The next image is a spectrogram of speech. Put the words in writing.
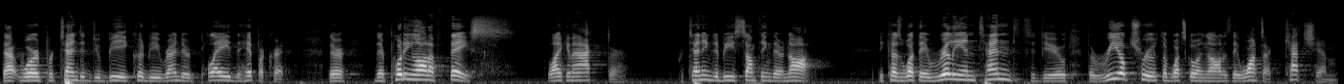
That word pretended to be could be rendered played the hypocrite. They're, they're putting on a face like an actor, pretending to be something they're not. Because what they really intend to do, the real truth of what's going on, is they want to catch him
